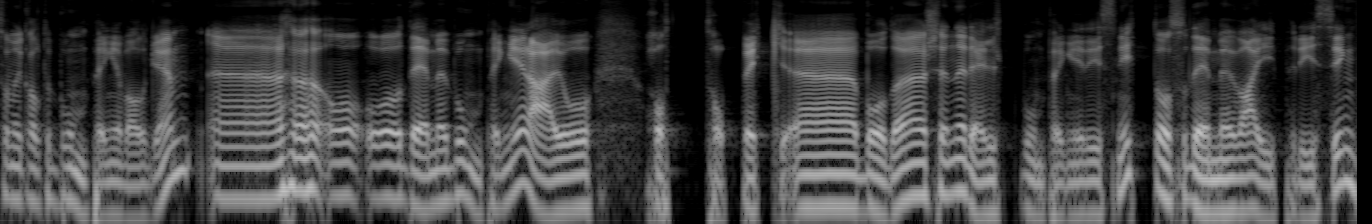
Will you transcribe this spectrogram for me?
som vi kalte bompengevalget. Eh, og, og det med bompenger er jo hot topic. Eh, både generelt bompenger i snitt, og også det med veiprising.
